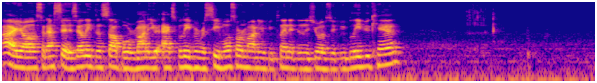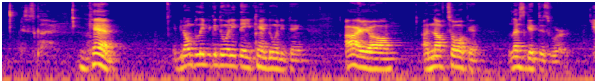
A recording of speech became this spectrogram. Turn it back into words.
All right, y'all. So that's it. It's Elliot Unstoppable remind you, ask, believe, and receive. Also remind you, if you plan it, then it's yours. If you believe you can, this is good. Can. If you don't believe you can do anything, you can't do anything. All right, y'all. Enough talking. Let's get this work. You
